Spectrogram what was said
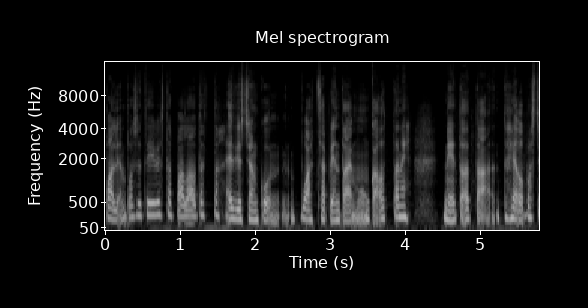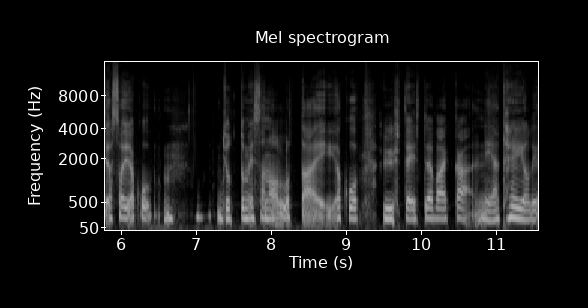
paljon positiivista palautetta. Että jos jonkun WhatsAppin tai muun kautta, niin, niin tota, helposti jos on joku juttu, missä on ollut tai joku yhteistyö vaikka, niin että hei oli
